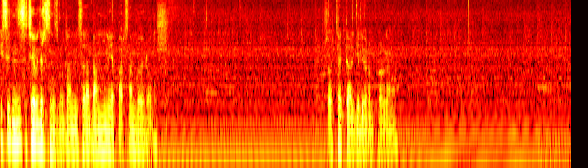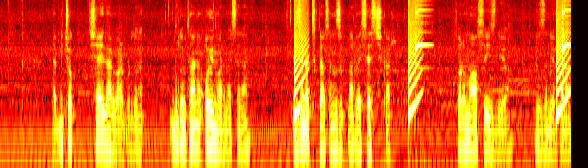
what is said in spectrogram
İstediğinizi seçebilirsiniz buradan. Mesela ben bunu yaparsam böyle olur. Sonra tekrar geliyorum programa. Birçok şeyler var burada. Burada bir tane oyun var mesela. Üzerine tıklarsanız zıplar ve ses çıkar. Sonra mouse'u izliyor. Hızlanıyor falan.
